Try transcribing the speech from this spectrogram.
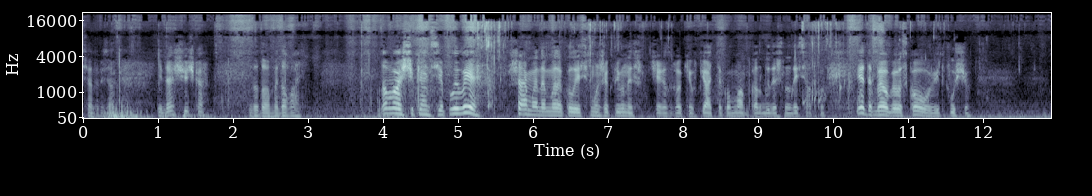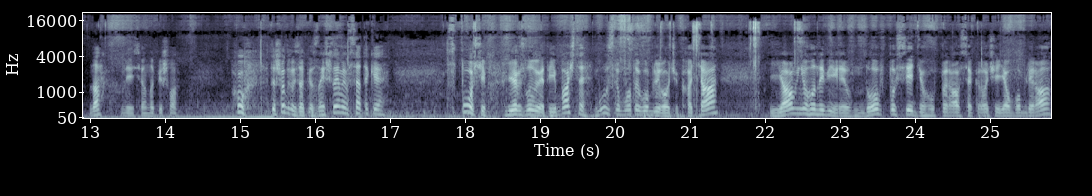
Все, друзяки. Іде щучка додому, давай. Давай, щуканці, пливи. Ще мене, мене колись може клюнеш через років 5, таку мамка будеш на десятку. Я тебе обов'язково відпущу. Да? Дивіться, вона пішла. Фух, ти що, друзяки, знайшли ми все-таки спосіб, як зловити. І бачите, був з роботи воблірочок. Хоча я в нього не вірив. До останнього впирався, коротше, я в вобліра,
